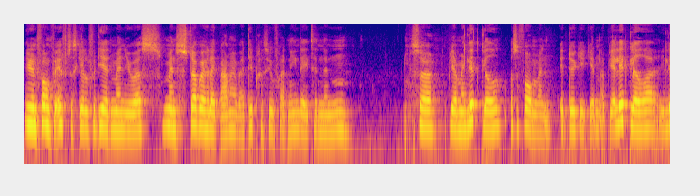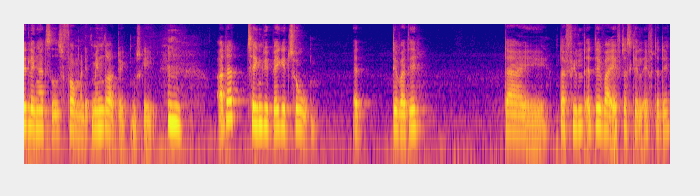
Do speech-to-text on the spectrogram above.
i en form for efterskil, fordi at man jo også, man stopper jo heller ikke bare med at være depressiv fra den ene dag til den anden. Så bliver man lidt glad, og så får man et dyk igen, og bliver lidt gladere i lidt længere tid, så får man et mindre dyk måske. Mm. Og der tænkte vi begge to, det var det, der, øh, der fyldte, at det var efterskil efter det.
